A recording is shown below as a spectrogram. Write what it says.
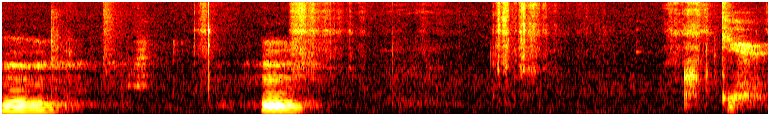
うん。うんかっけえ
